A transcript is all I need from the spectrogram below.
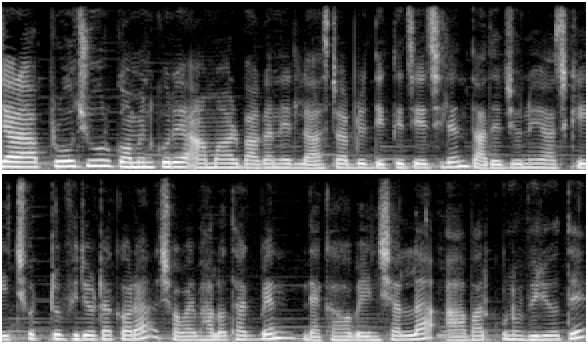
যারা প্রচুর কমেন্ট করে আমার বাগানের লাস্ট আপডেট দেখতে চেয়েছিলেন, তাদের জন্য আজকে এই ছোট্ট ভিডিওটা করা। সবাই ভালো থাকবেন, দেখা হবে ইনশাল্লাহ আবার কোনো ভিডিওতে।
